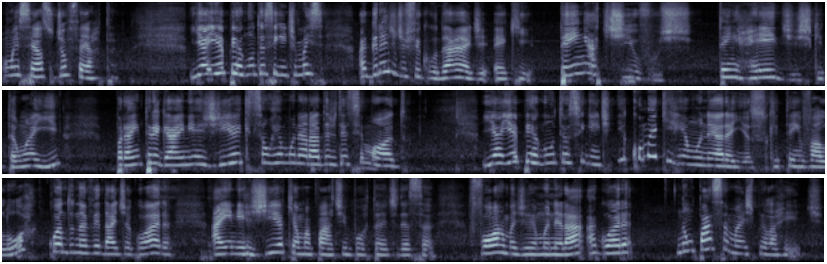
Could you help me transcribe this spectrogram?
um excesso de oferta. E aí a pergunta é a seguinte: mas a grande dificuldade é que tem ativos, tem redes que estão aí para entregar energia que são remuneradas desse modo. E aí a pergunta é o seguinte: e como é que remunera isso que tem valor, quando na verdade agora a energia, que é uma parte importante dessa forma de remunerar, agora não passa mais pela rede?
